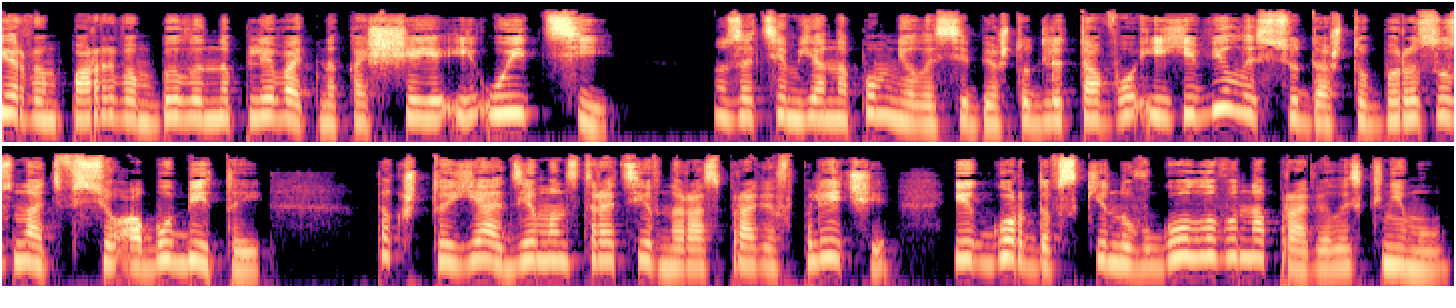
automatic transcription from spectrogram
Первым порывом было наплевать на Кощея и уйти. Но затем я напомнила себе, что для того и явилась сюда, чтобы разузнать все об убитой. Так что я, демонстративно расправив плечи и гордо вскинув голову, направилась к нему.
